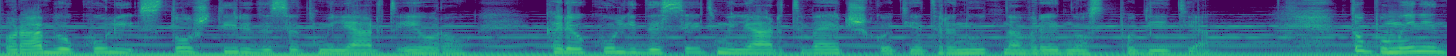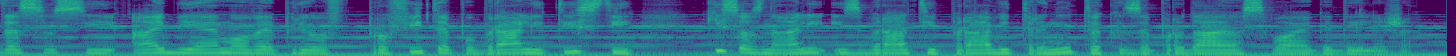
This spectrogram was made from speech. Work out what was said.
porabil okoli 140 milijard evrov, kar je okoli 10 milijard več, kot je trenutna vrednost podjetja. To pomeni, da so si IBM-ove profite pobrali tisti, ki so znali izbrati pravi trenutek za prodajo svojega deleža.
